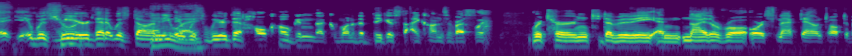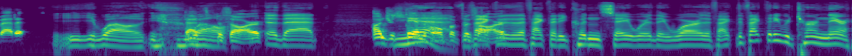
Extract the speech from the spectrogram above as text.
it, it was Short. weird that it was done. Anyway. It was weird that Hulk Hogan, like one of the biggest icons of wrestling, returned to WWE, and neither Raw or SmackDown talked about it. Well, That's well, bizarre. uh, that Understandable, yeah, but the fact, bizarre. that, the fact that he couldn't say where they were, the fact the fact that he returned there,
